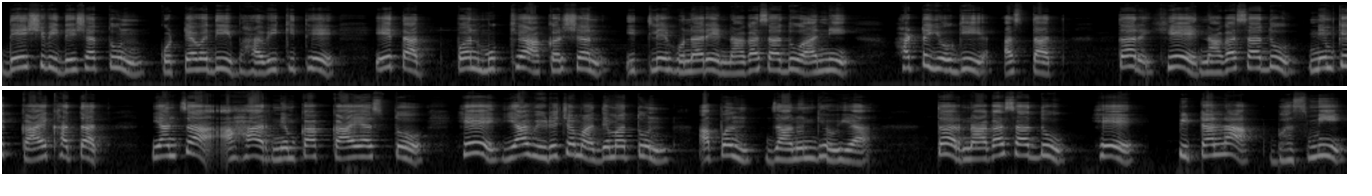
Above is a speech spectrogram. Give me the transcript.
देशविदेशातून कोट्यवधी भाविक इथे येतात पण मुख्य आकर्षण इथले होणारे नागासाधू आणि हटयोगी असतात. तर हे नागासाधू नेमके काय खातात? यांचा आहार नेमका काय असतो? हे या व्हिडिओच्या माध्यमातून आपण जाणून घेऊया. तर नागासाधू हे पिठाला भस्मी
